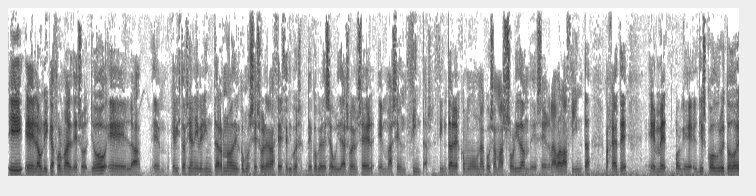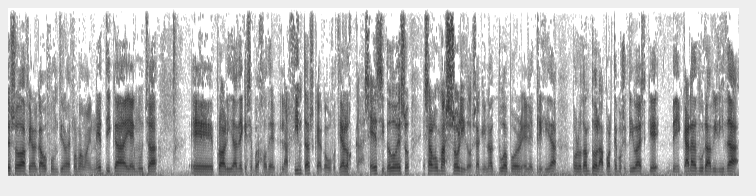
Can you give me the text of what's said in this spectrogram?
Y eh, la única forma es de eso. Yo, eh, la, eh, que he visto así a nivel interno de cómo se suelen hacer este tipo de copias de seguridad, suelen ser en más en cintas. Cintas es como una cosa más sólida donde se graba la cinta. Imagínate, porque el disco duro y todo eso, al fin y al cabo, funciona de forma magnética y hay mucha eh, probabilidad de que se pueda joder. Las cintas, que como funcionan los cassettes y todo eso, es algo más sólido, o sea que no actúa por electricidad. Por lo tanto, la parte positiva es que de cara a durabilidad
